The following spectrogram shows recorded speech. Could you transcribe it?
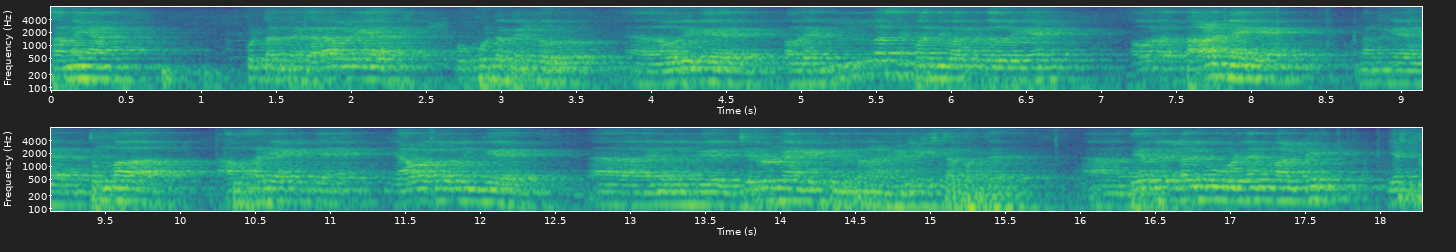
ಸಮಯ ಪುಟ್ಟಂತ ಕರಾವಳಿಯ ಒಕ್ಕೂಟ ಬೆಂಗಳೂರು ಅವರಿಗೆ ಅವರೆಲ್ಲ ಸಿಬ್ಬಂದಿ ವರ್ಗದವರಿಗೆ ಅವರ ತಾಳ್ಮೆಗೆ ನನಗೆ ತುಂಬ ಆಭಾರಿಯಾಗಿದ್ದೇನೆ ಯಾವಾಗಲೂ ನಿಮಗೆ ಏನೋ ನಿಮಗೆ ಚಿರುಣೆ ಆಗಿರ್ತೀನಿ ಅಂತ ನಾನು ಹೇಳಲಿಕ್ಕೆ ಇಷ್ಟಪಡ್ತೇನೆ. ದೇವರು ಎಲ್ಲರಿಗೂ ಒಳ್ಳೇದು ಮಾಡಲಿ. ಎಷ್ಟು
